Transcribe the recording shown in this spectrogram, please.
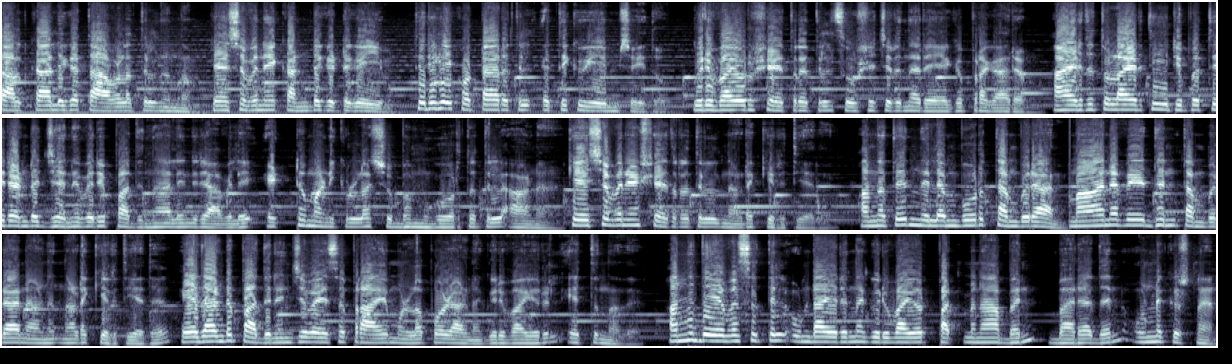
താൽക്കാലിക താവളത്തിൽ നിന്നും കേശവനെ കണ്ടുകിട്ടുകയും തിരികെ കൊട്ടാരത്തിൽ എത്തിക്കുകയും ചെയ്തു. ഗുരുവായൂർ ക്ഷേത്രത്തിൽ സൂക്ഷിച്ചിരുന്ന രേഖ പ്രകാരം ആയിരത്തി തൊള്ളായിരത്തി ഇരുപത്തിരണ്ട് ജനുവരി പതിനാലിന് രാവിലെ എട്ട് മണിക്കുള്ള ശുഭമുഹൂർത്തത്തിൽ ആണ് കേശവനെ ക്ഷേത്രത്തിൽ നടക്കിരുത്തിയത്. അന്നത്തെ നിലമ്പൂർ തമ്പുരാൻ മാനവേദൻ തമ്പുരാനാണ് നടക്കിരുത്തിയത്. ഏതാണ്ട് പതിനഞ്ച് വയസ്സ് പ്രായമുള്ളപ്പോഴാണ് ഗുരുവായൂരിൽ എത്തുന്നത്. അന്ന് ദേവസ്വത്തിൽ ഉണ്ടായിരുന്ന ഗുരുവായൂർ പത്മനാഭൻ ഭരതൻ ഉണ്ണികൃഷ്ണൻ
